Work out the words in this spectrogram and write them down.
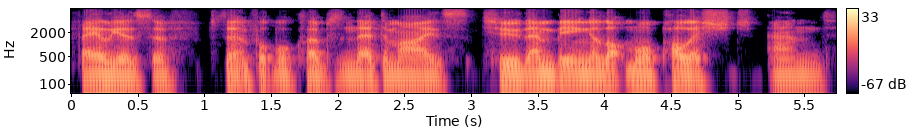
failures of certain football clubs and their demise to them being a lot more polished and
